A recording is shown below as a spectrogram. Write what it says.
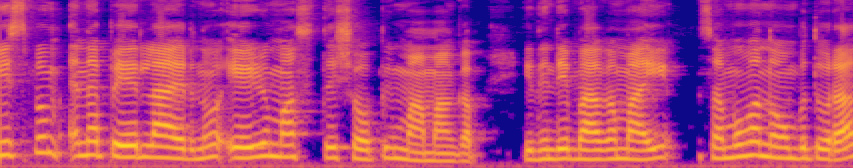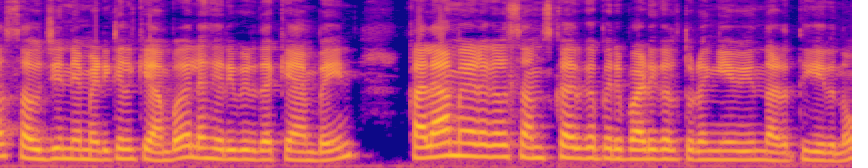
ബിസ്പം എന്ന പേരിലായിരുന്നു ഏഴു മാസത്തെ ഷോപ്പിംഗ് മാമാങ്കം. ഇതിന്റെ ഭാഗമായി സമൂഹ നോമ്പുതുറ സൗജന്യ മെഡിക്കൽ ക്യാമ്പ് ലഹരി വിരുദ്ധ ക്യാമ്പയിൻ കലാമേളകൾ സാംസ്കാരിക പരിപാടികൾ തുടങ്ങിയവയും നടത്തിയിരുന്നു.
